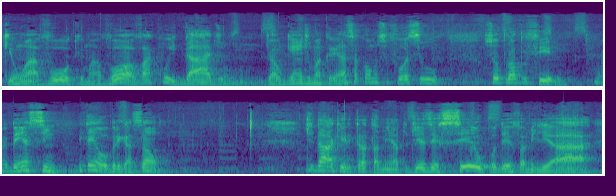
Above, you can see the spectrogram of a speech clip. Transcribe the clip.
que um avô, que uma avó vá cuidar de, um, de alguém, de uma criança, como se fosse o, o seu próprio filho. Não é bem assim. Quem tem a obrigação de dar aquele tratamento, de exercer o poder familiar,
